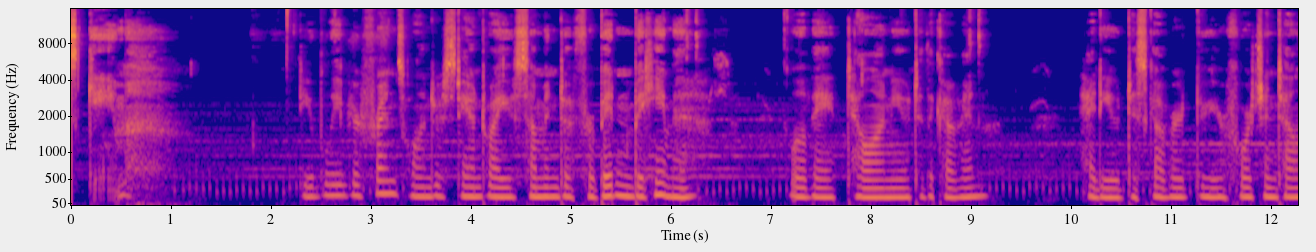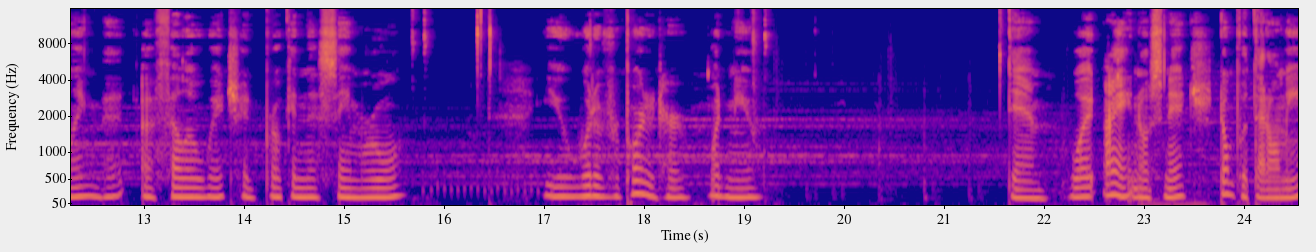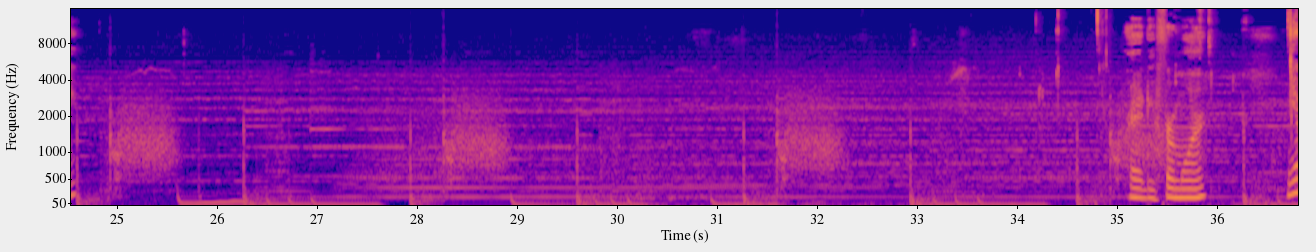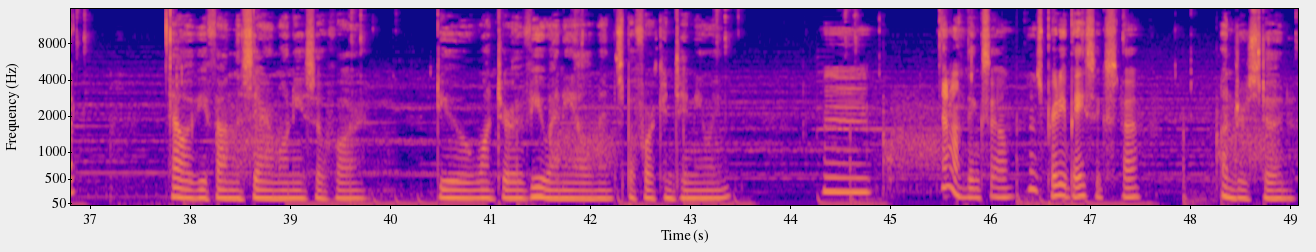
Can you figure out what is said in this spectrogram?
this game. Do you believe your friends will understand why you summoned a forbidden behemoth? Will they tell on you to the coven? Had you discovered through your fortune telling that a fellow witch had broken this same rule? You would have reported her, wouldn't you? Damn, what? I ain't no snitch. Don't put that on me. Ready for more? Yep. How have you found the ceremony so far? Do you want to review any elements before continuing? Hmm, I don't think so. It was pretty basic stuff. Understood.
